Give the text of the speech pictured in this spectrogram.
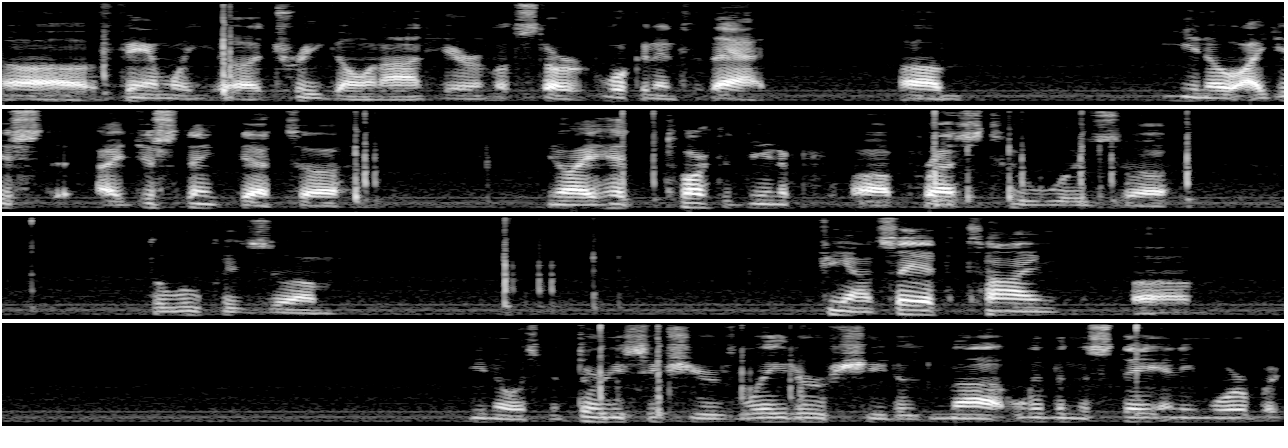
uh, family uh, tree going on here, and let's start looking into that. Um, you know, I just I just think that uh, you know I had talked to Dina uh, Prest, who was uh, DeLuca's um, fiance at the time. Um, you know, it's been 36 years later. She does not live in the state anymore, but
